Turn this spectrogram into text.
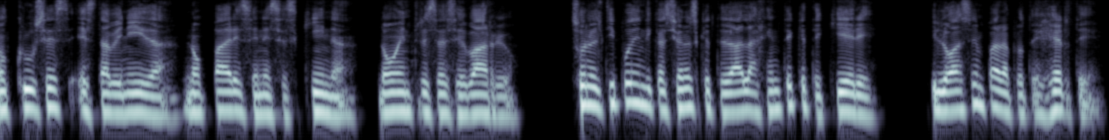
No cruces esta avenida, no pares en esa esquina, no entres a ese barrio. Son el tipo de indicaciones que te da la gente que te quiere y lo hacen para protegerte.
